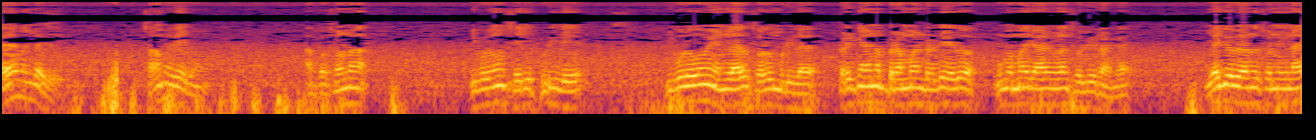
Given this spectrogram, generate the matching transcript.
வேதங்கள் சாமவேதம். அப்ப சொன்னா இவ்வளவும் சரி புரியுது. இவ்வளவும் எங்களால சொல்ல முடியல. பிரஜான பிரம்மன்றது ஏதோ உங்க மாதிரி ஆளுங்களாம் சொல்லிடுறாங்க. யஜோகானந்த சொன்னீங்கன்னா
